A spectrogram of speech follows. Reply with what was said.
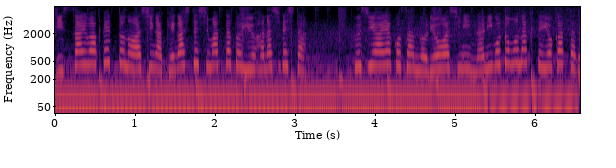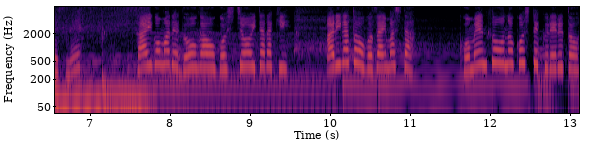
実際はペットの足が怪我してしまったという話でした。藤あや子さんの両足に何事もなくてよかったですね。最後まで動画をご視聴いただきありがとうございました。コメントを残してくれると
